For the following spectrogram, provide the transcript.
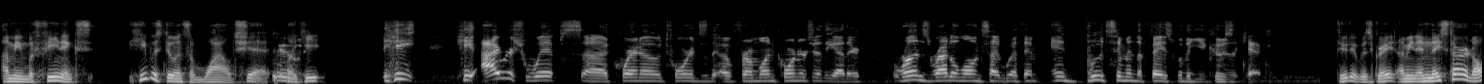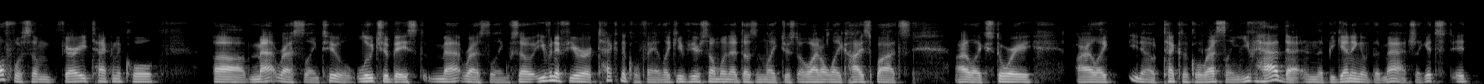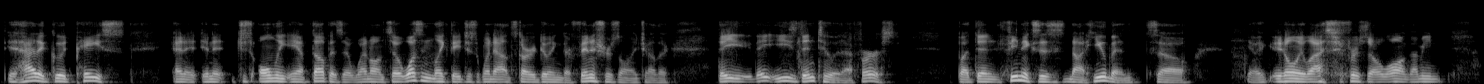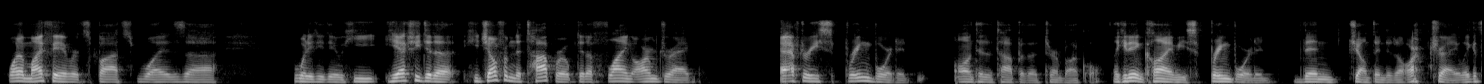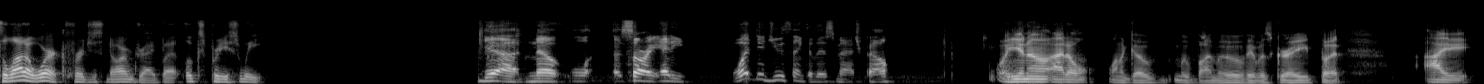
I mean, with Fenix, he was doing some wild shit. Like he, he he Irish whips uh, Cuerno towards the, uh, from one corner to the other, runs right alongside with him, and boots him in the face with a Yakuza kick. Dude, it was great. I mean, and they started off with some very technical uh, mat wrestling too, lucha based mat wrestling. So even if you're a technical fan, like if you're someone that doesn't like just oh I don't like high spots, I like story, I like you know technical wrestling. You had that in the beginning of the match. Like it's it it had a good pace, and it and it just only amped up as it went on. So it wasn't like they just went out and started doing their finishers on each other. They they eased into it at first, but then Fenix is not human, so you know, it only lasted for so long. I mean, one of my favorite spots was. uh what did he do? He he actually did a he jumped from the top rope, did a flying arm drag after he springboarded onto the top of the turnbuckle. Like he didn't climb, he springboarded, then jumped into the arm drag. Like it's a lot of work for just an arm drag, but it looks pretty sweet. Yeah, no, uh, sorry, Eddie. What did you think of this match, pal? Well, you know, I don't want to go move by move. It was great, but I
